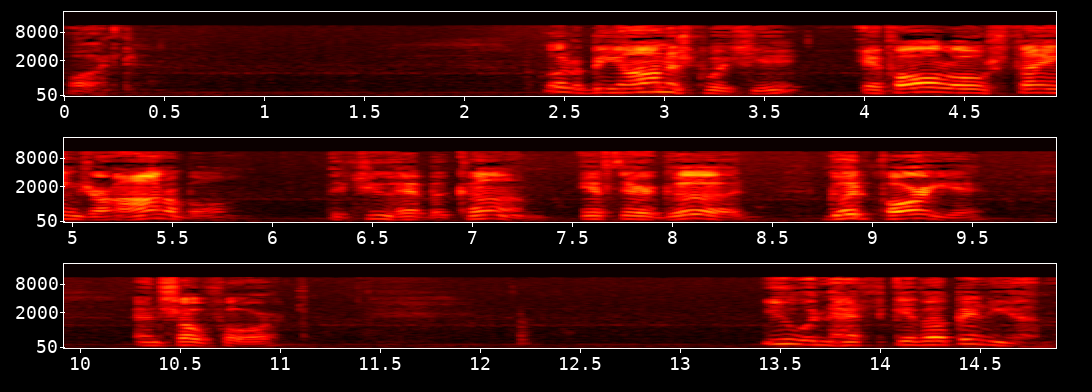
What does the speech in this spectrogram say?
What? Well, to be honest with you, if all those things are honorable that you have become, if they're good, good for you, and so forth, you wouldn't have to give up any of them.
